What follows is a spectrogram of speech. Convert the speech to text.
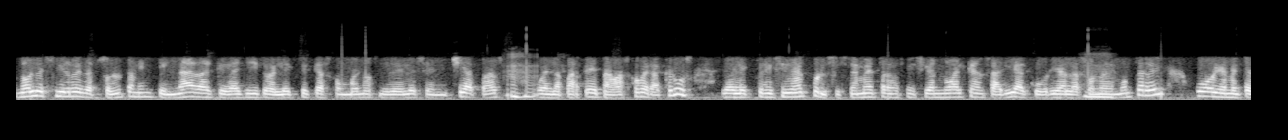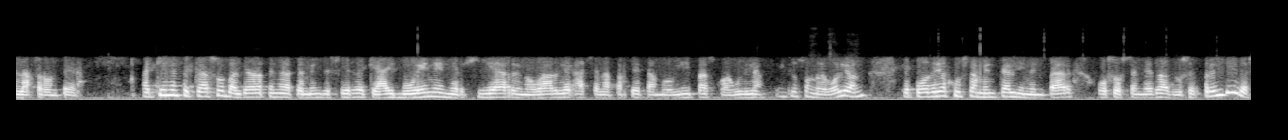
no le sirve de absolutamente nada que haya hidroeléctricas con buenos niveles en Chiapas o en la parte de Tabasco, Veracruz. La electricidad por el sistema de transmisión no alcanzaría a cubrir a la zona de Monterrey o obviamente la frontera. Aquí en este caso valdría la pena también decir de que hay buena energía renovable hacia la parte de Tamaulipas, Coahuila, incluso Nuevo León, que podría justamente alimentar o sostener las luces prendidas.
